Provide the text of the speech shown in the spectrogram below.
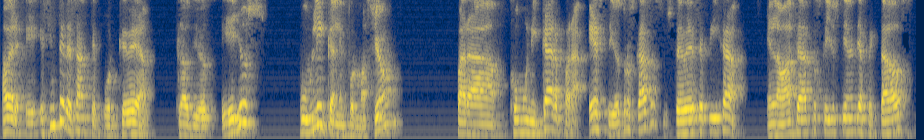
A ver, eh, es interesante porque vean, Claudio, ellos publican la información para comunicar para este y otros casos. Si usted ve, se fija en la base de datos que ellos tienen de afectados,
